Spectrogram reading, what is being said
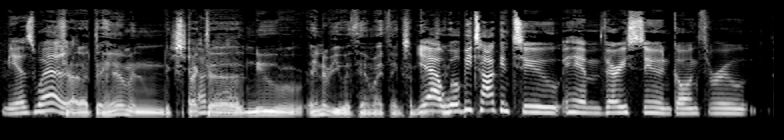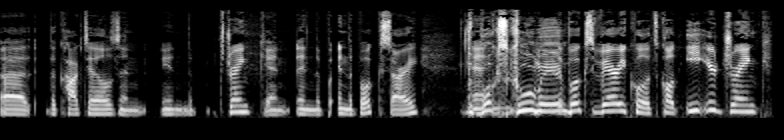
Me as well. shout out to him, and expect Shout a out. new interview with him. I think sometime. Yeah, soon. we'll be talking to him very soon, going through uh, the cocktails and in the drink and in the in the book. Sorry, The And book's cool, man. The book's very cool. It's called Eat Your Drink.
